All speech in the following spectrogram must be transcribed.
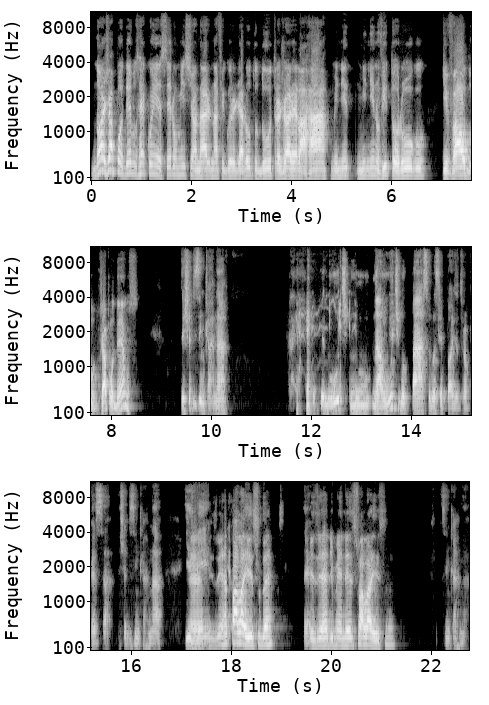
Nós já podemos reconhecer um missionário na figura de Haroldo Dutra, Jorge Larra, menino Vitor Hugo, Divaldo. Já podemos? Deixa desencarnar. Porque no último, na último passo você pode tropeçar. Deixa desencarnar. E é, ver... Bezerra fala isso, né? É. Bezerra de Menezes fala isso, né? Desencarnar.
